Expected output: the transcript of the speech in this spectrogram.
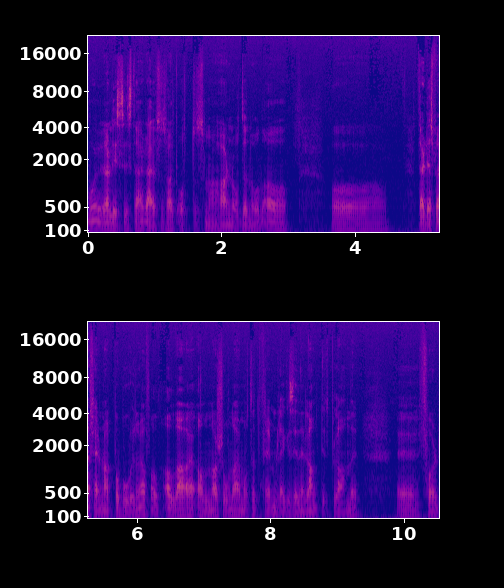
hvor, realistisk det er. Det er jo som sagt åtte som har nådd det nå. da, og, og det er det som er fremlagt på bordet i hvert fall. Alle, alle nasjoner har måttet fremlegge sine langtidsplaner uh, for,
